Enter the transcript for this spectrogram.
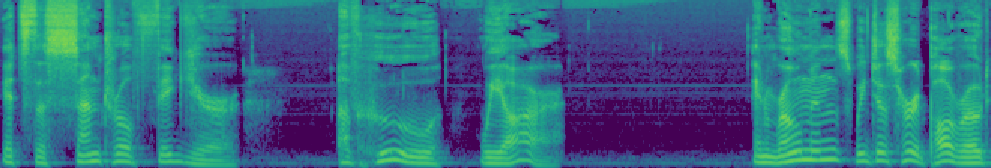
It's the central figure of who we are. In Romans, we just heard, Paul wrote,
